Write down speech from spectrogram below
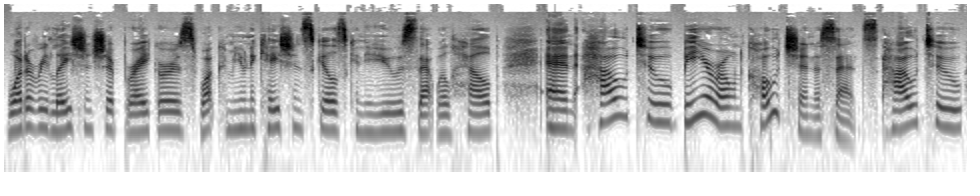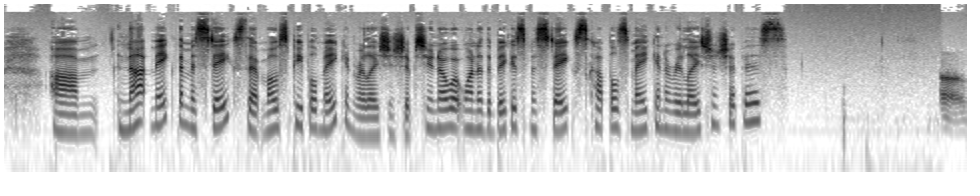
What are relationship breakers? What communication skills can you use that will help? And how to be your own coach in a sense. How to um, not make the mistakes that most people make in relationships. You know what one of the biggest mistakes couples make in a relationship is? Uh,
